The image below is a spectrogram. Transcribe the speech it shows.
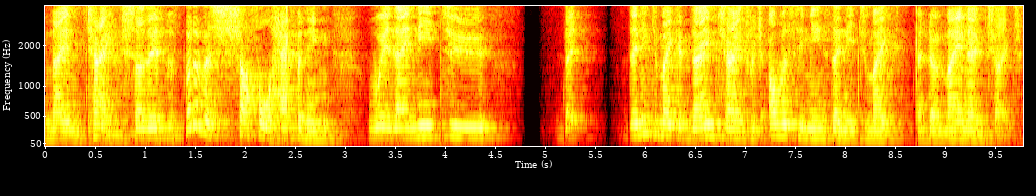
name change. So there's this bit of a shuffle happening where they need to they, they need to make a name change, which obviously means they need to make a domain name change.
